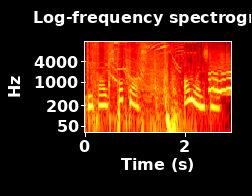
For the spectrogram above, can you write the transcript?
G5's podcast on Wednesday.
